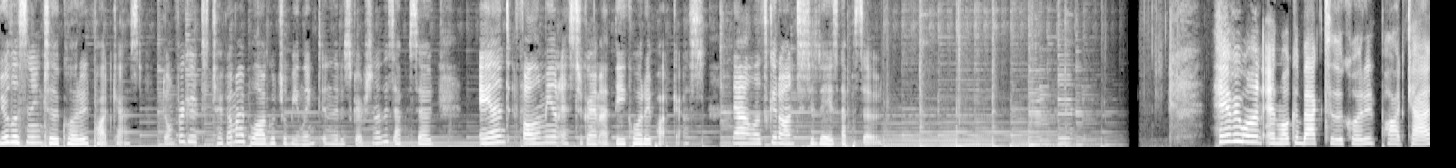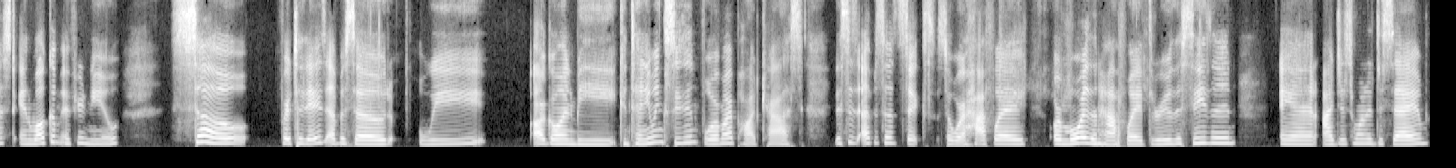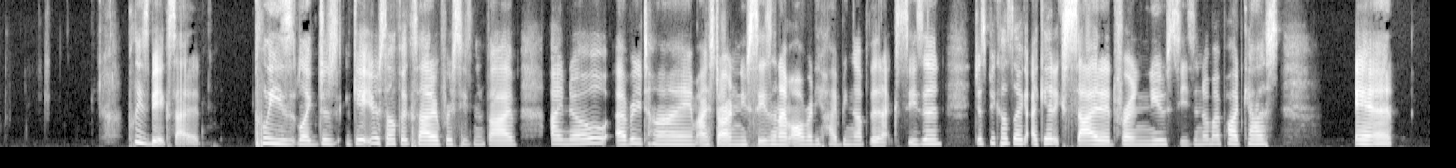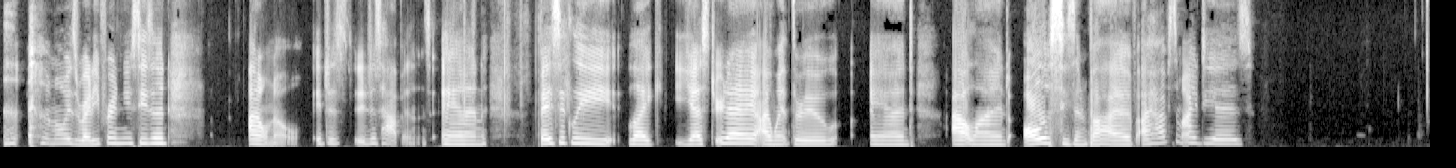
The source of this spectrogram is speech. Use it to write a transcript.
You're listening to the Quoted Podcast. Don't forget to check out my blog, which will be linked in the description of this episode, and follow me on Instagram at the Quoted Podcast. Now, let's get on to today's episode. Hey everyone, and welcome back to the Quoted Podcast, and welcome if you're new. So, for today's episode, we are going to be continuing season four of my podcast. This is episode six, so we're halfway or more than halfway through the season. And I just wanted to say, please be excited. Please, like, just get yourself excited for season five. I know every time I start a new season, I'm already hyping up the next season just because, like, I get excited for a new season of my podcast and I'm always ready for a new season. I don't know. It just it just happens. And basically like yesterday I went through and outlined all of season 5. I have some ideas.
